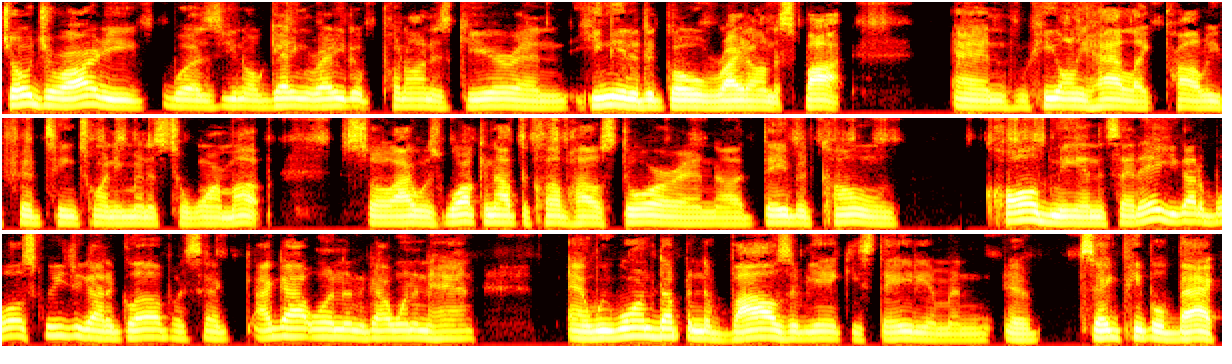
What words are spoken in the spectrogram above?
Joe Girardi was, you know, getting ready to put on his gear and he needed to go right on the spot. And he only had like probably 15, 20 minutes to warm up. So I was walking out the clubhouse door and uh, David Cone called me and said, Hey, you got a ball squeeze? You got a glove? I said, I got one and I got one in hand. And we warmed up in the valves of Yankee Stadium. And to take people back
